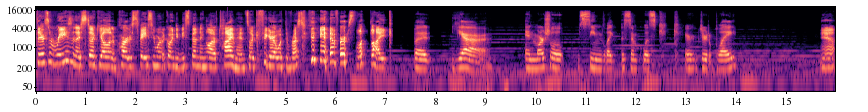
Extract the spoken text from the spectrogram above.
There's a reason I stuck y'all in a part of space you weren't going to be spending a lot of time in, so I could figure out what the rest of the universe looked like. But yeah, and martial seemed like the simplest c- character to play. Yeah.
